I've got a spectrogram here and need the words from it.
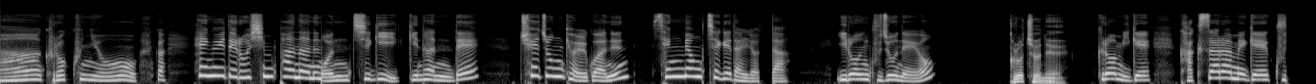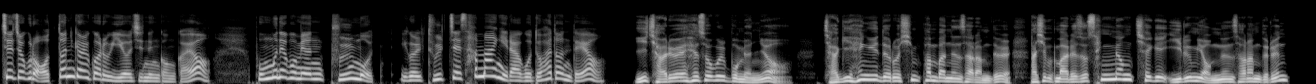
아, 그렇군요. 그러니까 행위대로 심판하는 원칙이 있긴 한데 최종 결과는 생명책에 달렸다. 이런 구조네요. 그렇죠, 네. 그럼 이게 각 사람에게 구체적으로 어떤 결과로 이어지는 건가요? 본문에 보면 불못, 이걸 둘째 사망이라고도 하던데요. 이 자료의 해석을 보면요. 자기 행위대로 심판받는 사람들, 다시 말해서 생명책에 이름이 없는 사람들은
